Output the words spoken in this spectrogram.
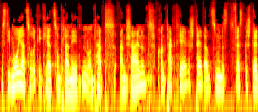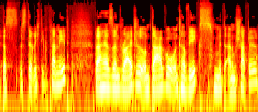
ist die Moja zurückgekehrt zum Planeten und hat anscheinend Kontakt hergestellt, also zumindest festgestellt, das ist der richtige Planet. Daher sind Rigel und Dago unterwegs mit einem Shuttle,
